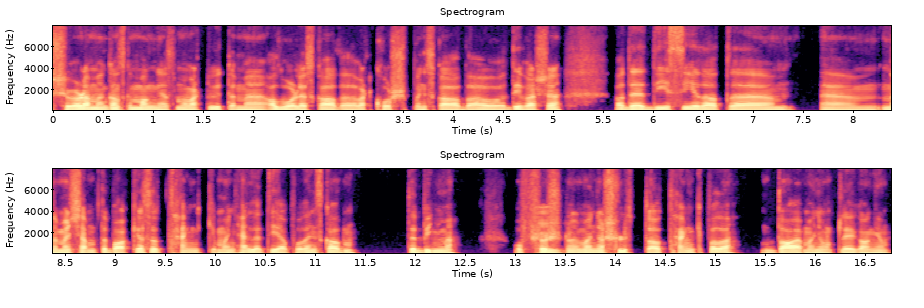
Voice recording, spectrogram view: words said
sjøl med ganske mange som har vært ute med alvorlige skader. Det har vært korsbåndskader og diverse. Og det de sier, da, at uh, Um, når man kommer tilbake, så tenker man hele tida på den skaden til å begynne med. Og først Mm. når man har slutta å tenke på det, da er man ordentlig i gang igjen.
